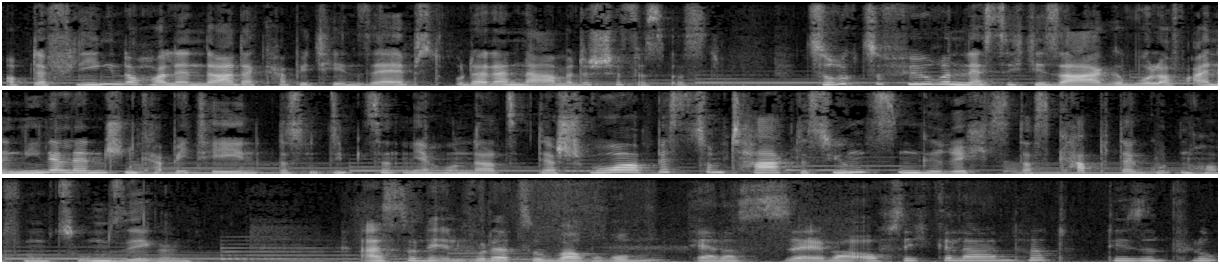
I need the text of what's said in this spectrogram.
ob der fliegende Holländer der Kapitän selbst oder der Name des Schiffes ist. Zurückzuführen lässt sich die Sage wohl auf einen niederländischen Kapitän des 17. Jahrhunderts, der schwor, bis zum Tag des jüngsten Gerichts das Kap der guten Hoffnung zu umsegeln. Hast du eine Info dazu, warum er das selber auf sich geladen hat, diesen Fluch?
